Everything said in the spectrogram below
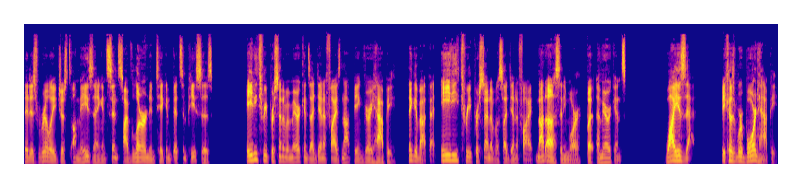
that is really just amazing. And since I've learned and taken bits and pieces, 83% of Americans identify as not being very happy. Think about that. 83% of us identify, not us anymore, but Americans. Why is that? Because we're born happy.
